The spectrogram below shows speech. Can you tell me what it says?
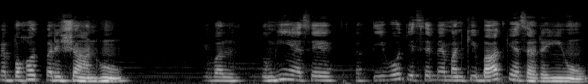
मैं बहुत परेशान हूँ। केवल तुम ही ऐसे लगती हो जिससे मैं मन की बात कह रही हूँ।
